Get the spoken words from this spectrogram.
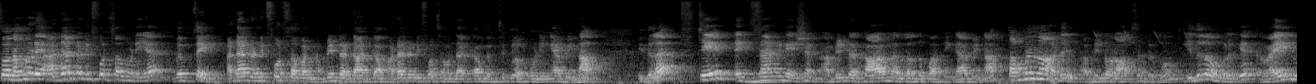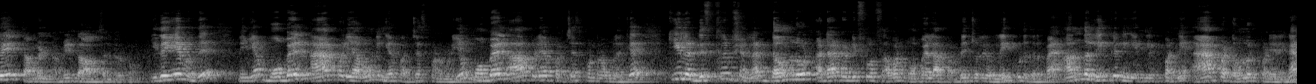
ஸோ நம்மளுடைய அடா டுவெண்ட்டி ஃபோர் செவனுடைய website Adda twenty four seven அப்படின்ற dot com Adda twenty four seven dot com வெப்சைட்ல போனீங்க அப்படின்னா இதில் ஸ்டேட் எக்ஸாமினேஷன் அப்படின்ற கார்னரில் வந்து பார்த்தீங்க அப்படின்னா தமிழ்நாடு அப்படின்ற ஒரு ஆப்ஷன் இருக்கும். இதில் உங்களுக்கு ரயில்வே தமிழ் அப்படின்ற ஆப்ஷன் இருக்கும். இதையே வந்து நீங்கள் மொபைல் ஆப் வழியாகவும் நீங்கள் பர்ச்சேஸ் பண்ண முடியும். மொபைல் ஆப் வழியாக பர்ச்சேஸ் பண்ணுறவங்களுக்கு கீழே டிஸ்கிரிப்ஷனில் download Adda twenty four seven mobile app அப்படின்னு சொல்லி ஒரு லிங்க் கொடுத்துருப்பேன். அந்த லிங்க் நீங்கள் கிளிக் பண்ணி ஆப்பை டவுன்லோட் பண்ணிடுங்க.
